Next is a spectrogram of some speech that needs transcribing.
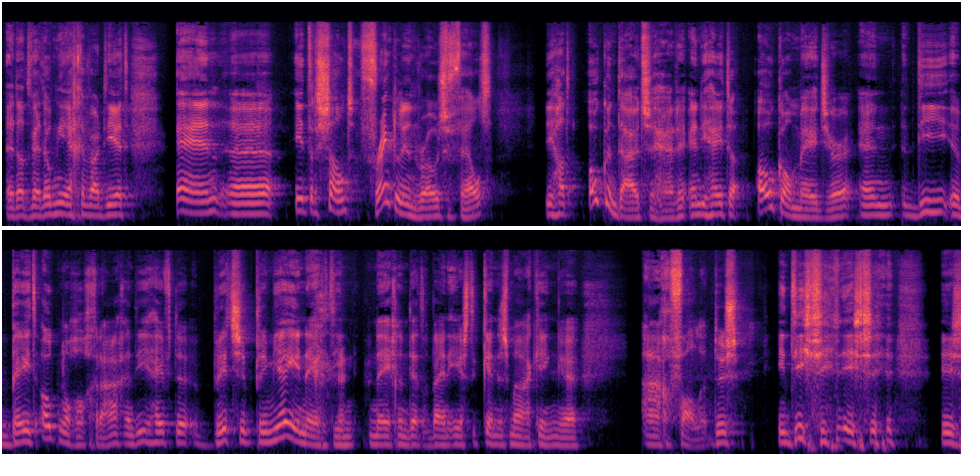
Eh, dat werd ook niet echt gewaardeerd. En eh, interessant, Franklin Roosevelt, die had ook een Duitse herder. En die heette ook al Major. En die beet ook nogal graag. En die heeft de Britse premier in 1939 bij een eerste kennismaking aangevallen. Dus in die zin is, is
